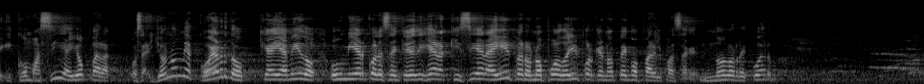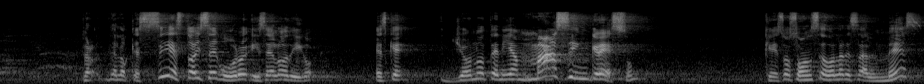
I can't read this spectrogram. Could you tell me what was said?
¿Y cómo hacía yo para.? O sea, yo no me acuerdo que haya habido un miércoles en que yo dijera quisiera ir, pero no puedo ir porque no tengo para el pasaje. No lo recuerdo. Pero de lo que sí estoy seguro, y se lo digo, es que yo no tenía más ingreso que esos 11 dólares al mes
